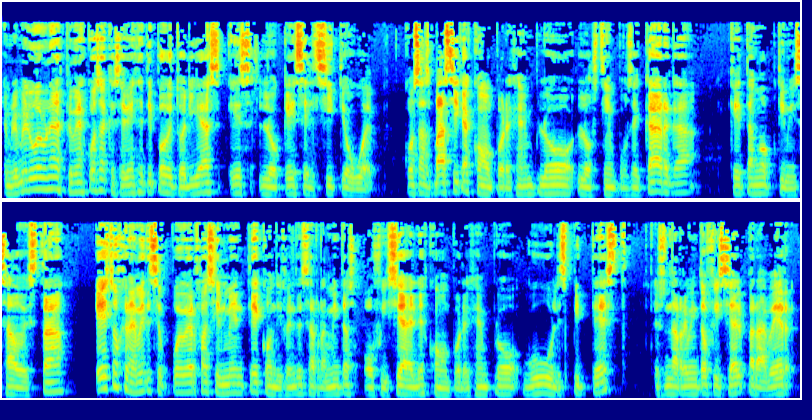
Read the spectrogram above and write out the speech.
En primer lugar, una de las primeras cosas que se ve en este tipo de auditorías es lo que es el sitio web. Cosas básicas como por ejemplo los tiempos de carga, qué tan optimizado está. Esto generalmente se puede ver fácilmente con diferentes herramientas oficiales como por ejemplo Google Speed Test. Es una herramienta oficial para ver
